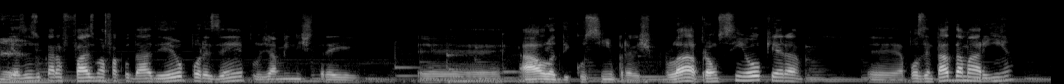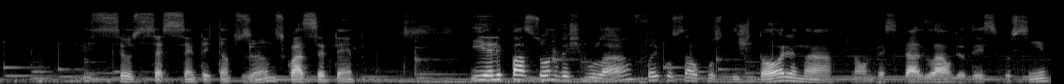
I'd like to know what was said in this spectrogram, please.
É. E às vezes o cara faz uma faculdade. Eu, por exemplo, já ministrei é, aula de cursinho pré-vestibular para um senhor que era é, aposentado da Marinha, seus 60 e tantos anos, quase 70. E ele passou no vestibular, foi cursar o curso de História na, na universidade lá onde eu dei esse cursinho.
